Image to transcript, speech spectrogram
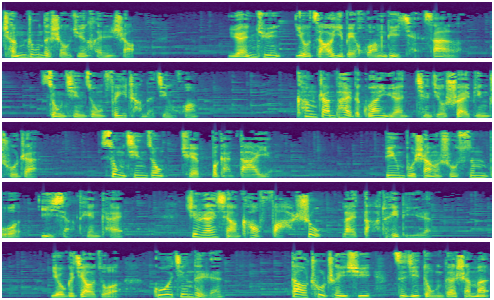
城中的守军很少，援军又早已被皇帝遣散了。宋钦宗非常的惊慌，抗战派的官员请求率兵出战，宋钦宗却不敢答应。兵部尚书孙博异想天开，竟然想靠法术来打退敌人。有个叫做郭京的人。到处吹嘘自己懂得什么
